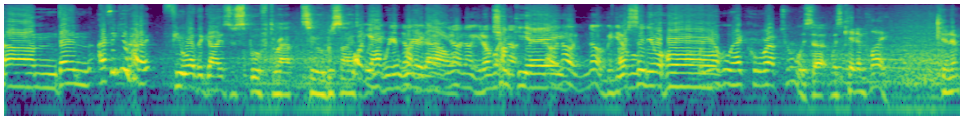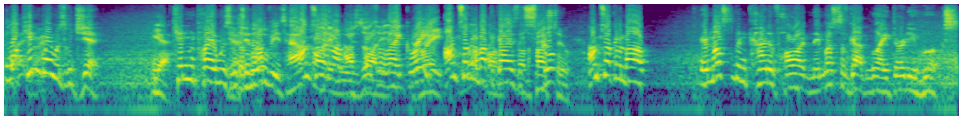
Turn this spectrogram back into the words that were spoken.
Um, then I think you had a few other guys who spoofed rap too, besides Oh, yeah, Weird, no, Weird no, Al, no, no, you know what? Chunky no, A, No, no, no, but you know, who, Arsenio you know who had cool rap too was uh, was Kid and Play. Kid and Play. well, Play. Kid and Play was legit. Yeah. Kid and Play was the legit. movies, House I'm talking Party about- movies, those are like great. Great. I'm talking about the Oh, guys oh, that the first spoke- two. I'm talking about. It must have been kind of hard, and they must have gotten like dirty looks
